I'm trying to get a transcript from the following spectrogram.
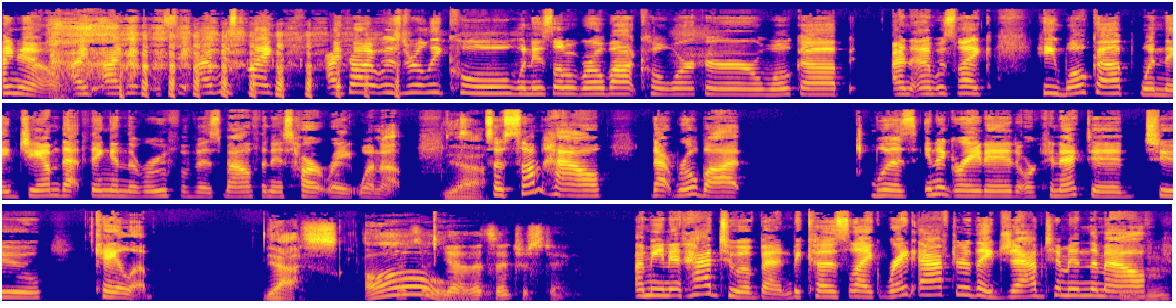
I know. I I. See, I was like, I thought it was really cool when his little robot coworker woke up, and it was like he woke up when they jammed that thing in the roof of his mouth, and his heart rate went up. Yeah. So somehow that robot was integrated or connected to Caleb. Yes. That's Oh, it. yeah, that's interesting. I mean, it had to have been because, like, right after they jabbed him in the mouth, Mhm.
